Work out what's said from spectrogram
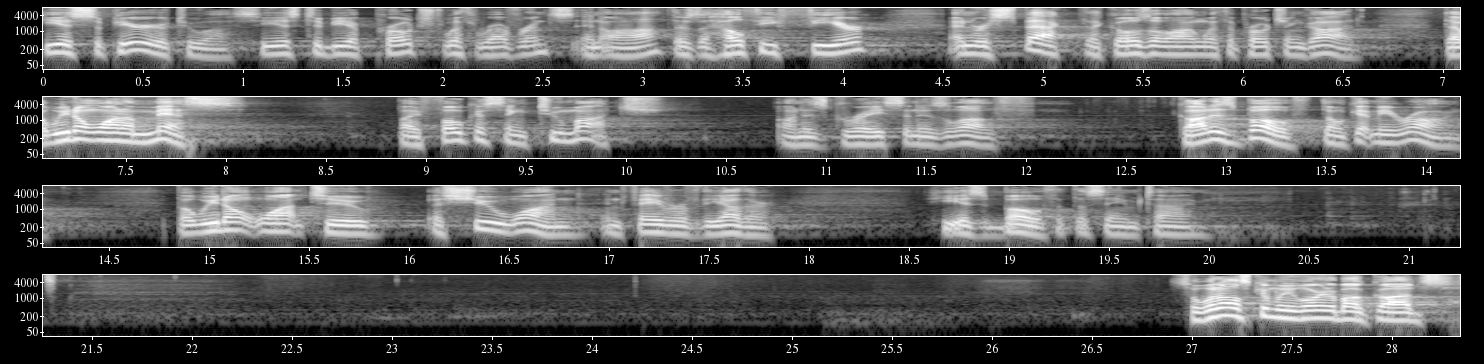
He is superior to us. He is to be approached with reverence and awe. There's a healthy fear and respect that goes along with approaching God that we don't want to miss by focusing too much on His grace and His love. God is both, don't get me wrong, but we don't want to eschew one in favor of the other. He is both at the same time. So, what else can we learn about God's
